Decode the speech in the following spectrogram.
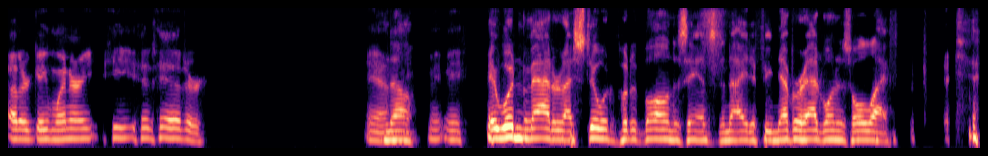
other game winner he- he had hit or? Yeah. No. Me, me, It wouldn't matter. I still would put a ball in his hands tonight if he never had one his whole life.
